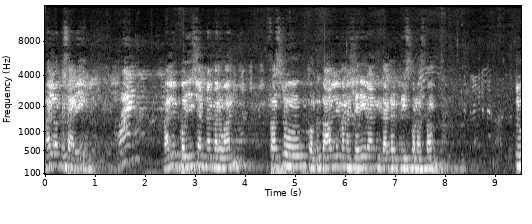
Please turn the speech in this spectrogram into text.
మళ్ళీ ఒకసారి. One, మళ్ళీ పొజిషన్ నెంబర్ వన్ ఫస్ట్ ఒక కాల్ని మన శరీరానికి దగ్గరకు తీసుకొని వస్తాం. టూ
